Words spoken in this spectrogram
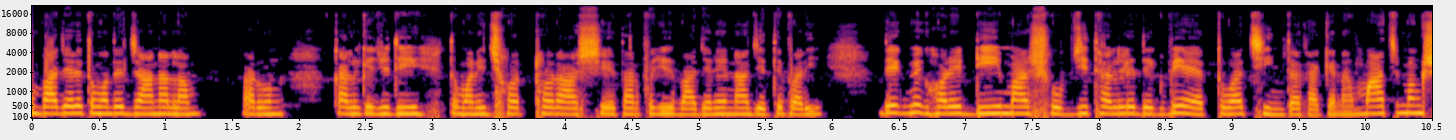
বাজারে তোমাদের জানালাম। কারণ কালকে যদি তোমার এই ঝড় ঠড় আসে, তারপর যদি বাজারে না যেতে পারি, দেখবে ঘরে ডিম আর সবজি থাকলে দেখবে এত আর চিন্তা থাকে না। মাছ, মাংস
